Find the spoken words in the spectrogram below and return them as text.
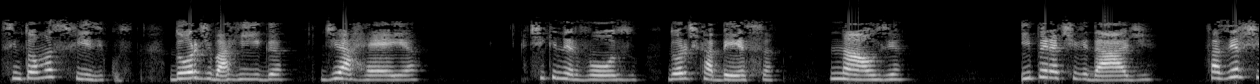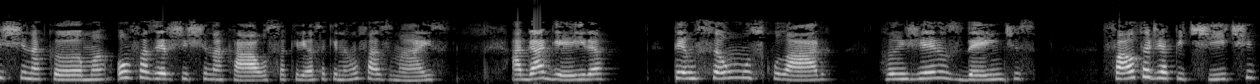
Sintomas físicos: dor de barriga, diarreia, tique nervoso, dor de cabeça, náusea, hiperatividade, fazer xixi na cama ou fazer xixi na calça, criança que não faz mais, a gagueira, tensão muscular, ranger os dentes, falta de apetite,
